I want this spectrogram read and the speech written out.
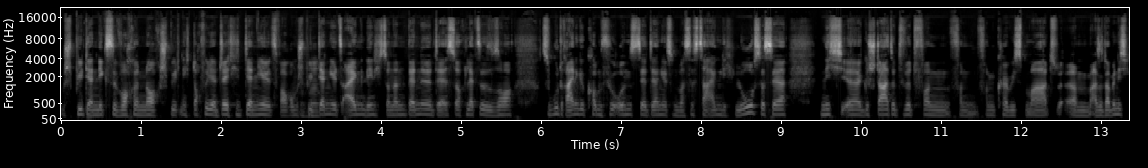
spielt er nächste Woche noch, spielt nicht doch wieder JT Daniels, warum spielt Mhm. Daniels eigentlich nicht, sondern Bennett, der ist doch letzte Saison so gut reingekommen für uns, der Daniels, und was ist da eigentlich los, dass er nicht äh, gestartet wird von, von, von Kirby Smart? Ähm, also da bin ich,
